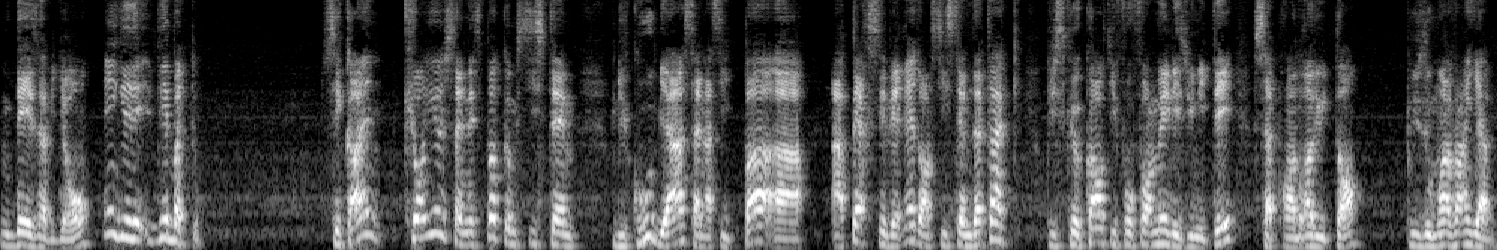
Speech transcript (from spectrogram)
des avions et des, bateaux. C'est quand même curieux ça, n'est-ce pas, comme système? Du coup, bien, ça n'incite pas à, à persévérer dans le système d'attaque, puisque quand il faut former les unités, ça prendra du temps, plus ou moins variable,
